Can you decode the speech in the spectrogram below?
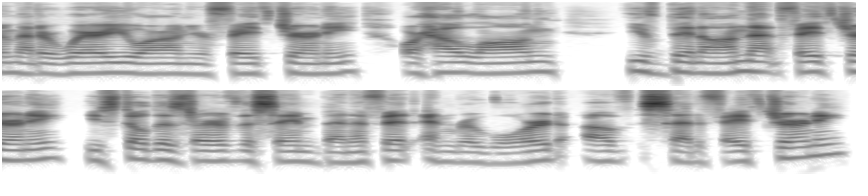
no matter where you are on your faith journey or how long you've been on that faith journey, you still deserve the same benefit and reward of said faith journey.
